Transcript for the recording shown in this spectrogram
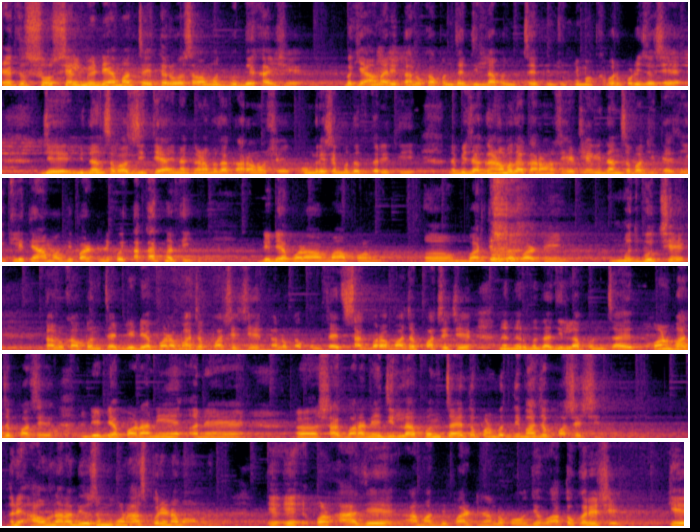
એક સોશિયલ મીડિયામાં ચૈતર વસાવા મજબૂત દેખાય છે. બાકી આવનારી તાલુકા પંચાયત, જિલ્લા પંચાયતની ચૂંટણીમાં ખબર પડી જશે. જે વિધાનસભા જીત્યા, એના ઘણા બધા કારણો છે. કોંગ્રેસે મદદ કરી હતી અને બીજા ઘણા બધા કારણો છે. એટલી વિધાનસભા જીત્યા છે. એકલી ત્યાં આમ આદમી પાર્ટીની કોઈ તાકાત નથી. ડેડિયાપાડામાં પણ ભારતીય જનતા પાર્ટી મજબૂત છે. તાલુકા પંચાયત ડેડિયાપાડા ભાજપ પાસે છે, તાલુકા પંચાયત સાગબારા ભાજપ પાસે છે અને નર્મદા જિલ્લા પંચાયત પણ ભાજપ પાસે ડેડિયાપાડાની અને સાગબારાની જિલ્લા પંચાયતો પણ બધી ભાજપ પાસે છે. અને આવનારા દિવસોમાં પણ આ જ પરિણામ આવવાનું છે. એ એ, પણ આ જે આમ આદમી પાર્ટીના લોકો જે વાતો કરે છે કે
